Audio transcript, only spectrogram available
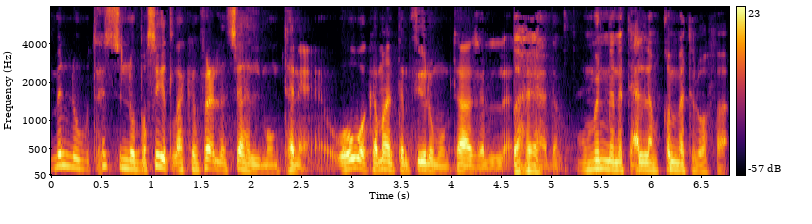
منه تحس إنه بسيط لكن فعلا سهل ممتنع وهو كمان تمثيله ممتاز صحيح. ومنا نتعلم قمة الوفاء.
